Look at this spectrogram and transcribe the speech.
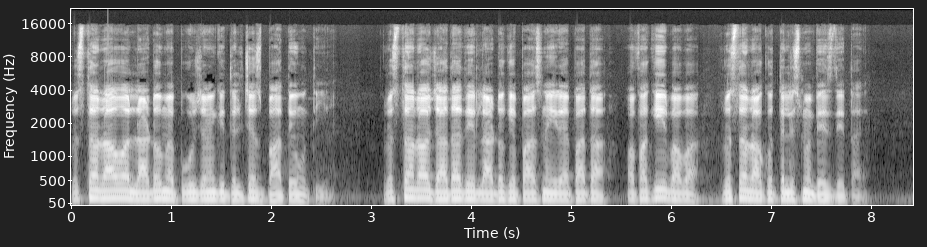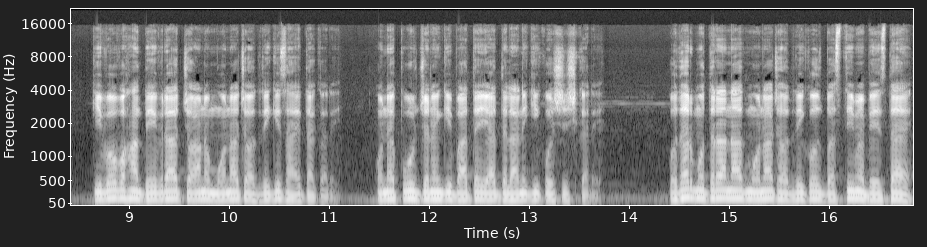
रुस्तम राव और लाडो में पूर्व जन्म की दिलचस्प बातें होती हैं। रुस्तम राव ज़्यादा देर लाडो के पास नहीं रह पाता और फ़कीर बाबा रुस्तम राव को तिलिस में भेज देता है कि वो वहाँ देवराज चौहान और मोना चौधरी की सहायता करे। उन्हें पूर्व जन्म की बातें याद दिलाने की कोशिश करे। उधर मुद्रानाथ मोना चौधरी को उस बस्ती में भेजता है,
